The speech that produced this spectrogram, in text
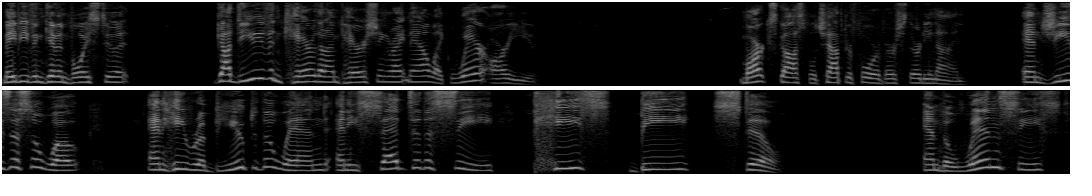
Maybe even given voice to it? God, do you even care that I'm perishing right now? Like, where are you? Mark's Gospel, chapter 4, verse 39. And Jesus awoke and he rebuked the wind and he said to the sea, Peace be still. And the wind ceased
